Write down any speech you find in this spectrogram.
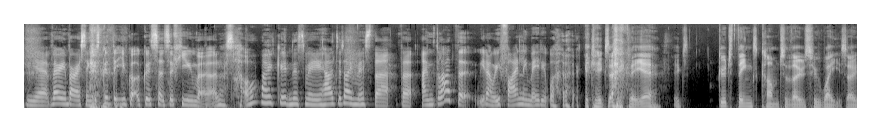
Yeah, very embarrassing. It's good that you've got a good sense of humor. And I was like, oh my goodness me, how did I miss that? But I'm glad that, you know, we finally made it work. Exactly. Yeah. It's, good things come to those who wait. So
